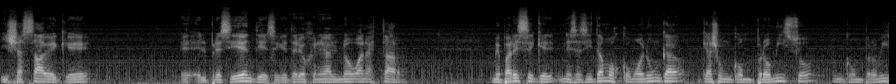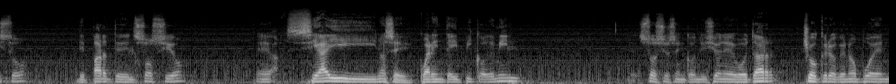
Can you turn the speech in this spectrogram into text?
y ya sabe que eh, el presidente y el secretario general no van a estar, me parece que necesitamos como nunca que haya un compromiso, un compromiso de parte del socio. Eh, si hay, no sé, cuarenta y pico de mil socios en condiciones de votar, yo creo que no pueden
